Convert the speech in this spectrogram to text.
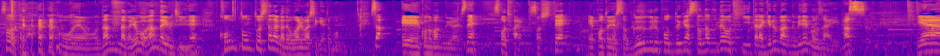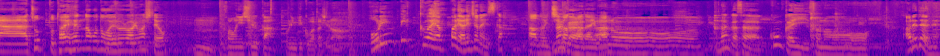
そうだったか。もうねもうなんだかよくわかんないうちにね混沌とした中で終わりましたけれども。さあ、えーこの番組はですね Spotify そして、えー、ポッドキャスト Google ポッドキャストなどでお聞きいただける番組でございます。いやーちょっと大変なことがいろいろありましたよ。うん。この2週間。オリンピック私な。オリンピックはやっぱりあれじゃないですか？あの一番の話題は。あのーなんかさ今回そのあれだよね。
